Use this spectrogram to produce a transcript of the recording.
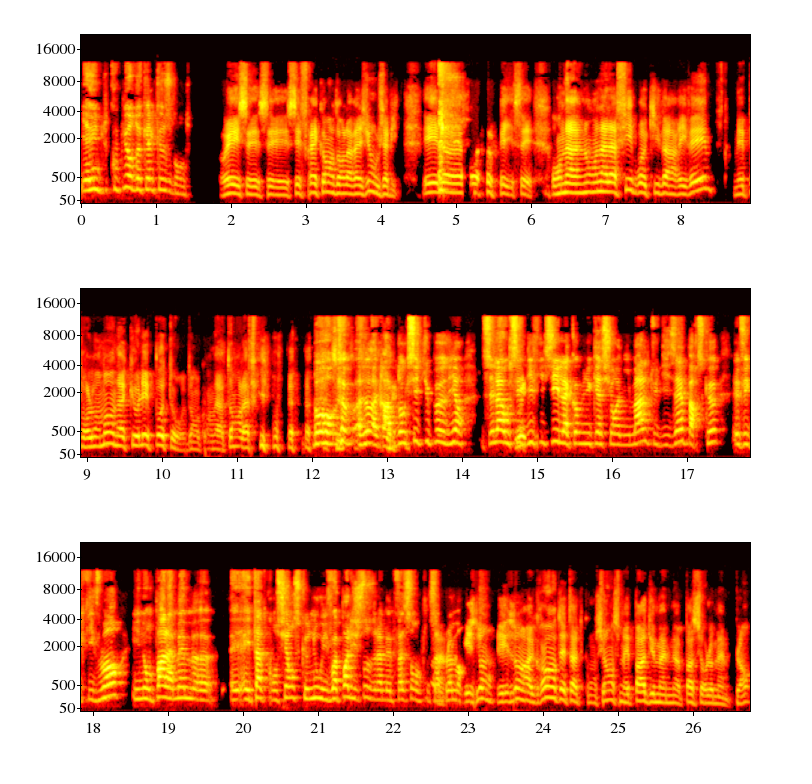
Il y a eu une coupure de quelques secondes. Oui, c'est fréquent dans la région où j'habite. Et oui, on, a, on a la fibre qui va arriver, mais pour le moment, on n'a que les poteaux. Donc, on attend la fibre. Bon, pas grave. Donc, si tu peux dire, c'est là où c'est difficile la communication animale, tu disais, parce que effectivement, ils n'ont pas la même euh, état de conscience que nous. Ils ne voient pas les choses de la même façon, tout simplement. Ils ont, ils ont un grand état de conscience, mais pas, du même, pas sur le même plan.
